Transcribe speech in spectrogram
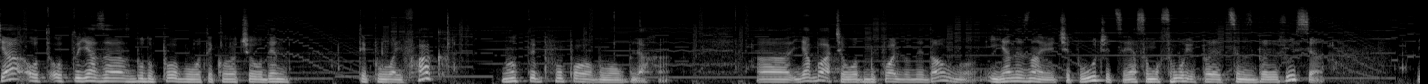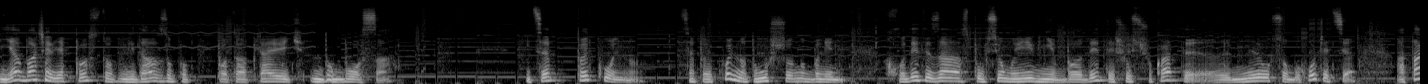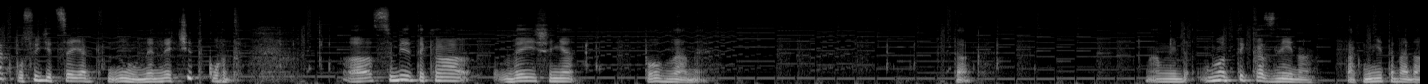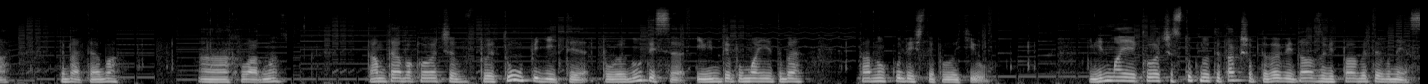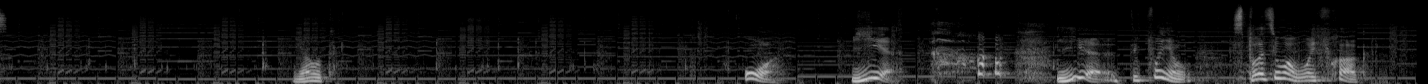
Я от, от я зараз буду пробувати, коротше, один типу лайфхак. Ну, типу, попробував, бляха. Е, я бачив от буквально недавно, і я не знаю, чи вийде, я само собою перед цим збережуся. Я бачив, як просто відразу потрапляють до боса. І це прикольно. Це прикольно, тому що, ну блін, ходити зараз по всьому рівні, бродити, щось шукати е, не особо хочеться. А так, по суті, це як ну, не, не чіт-код, а собі таке вирішення проблеми. Так. Нам від... Ну, ти козліна. Так, мені тебе, да. Тебе треба. Ах, ладно. Там треба, коротше, в притул підійти, повернутися, і він, типу, має тебе. Та ну куди ж ти полетів? Він має, коротше, стукнути так, щоб тебе відразу відправити вниз. Я от. О! Є! Є! Ти поняв? Спрацював лайфхак.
